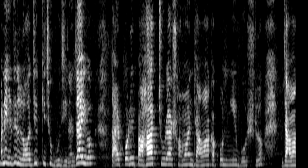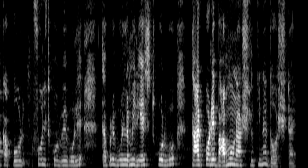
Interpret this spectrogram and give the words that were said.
মানে এদের লজিক কিছু বুঝি না। যাই হোক, তারপরে পাহাড় চূড়া সমান জামা কাপড় নিয়ে বসল। জামা কাপড় ফোল্ড করবে বলে। তারপরে বললাম আমি রেস্ট করব। তারপরে বামন আসলো কিনা দশটায়।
